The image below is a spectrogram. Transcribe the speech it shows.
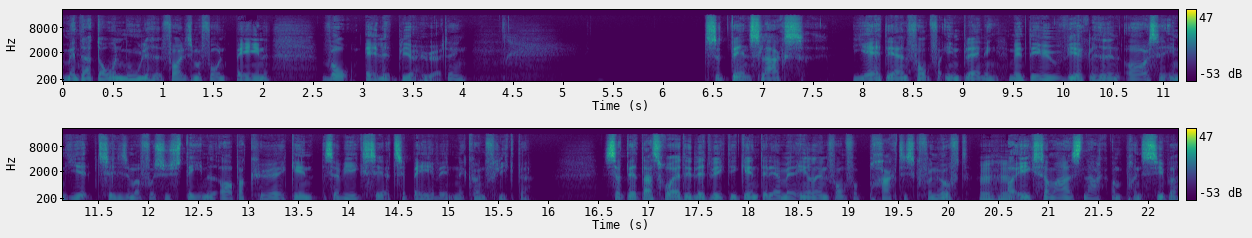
men der er dog en mulighed for ligesom at få en bane, hvor alle bliver hørt. Ikke? Så den slags, ja, det er en form for indblanding, men det er jo i virkeligheden også en hjælp til ligesom at få systemet op og køre igen, så vi ikke ser tilbagevendende konflikter. Så det, der tror jeg, det er lidt vigtigt igen, det der med en eller anden form for praktisk fornuft, mm-hmm. og ikke så meget snak om principper,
